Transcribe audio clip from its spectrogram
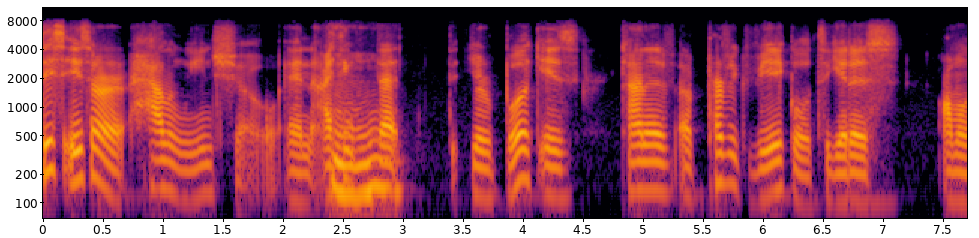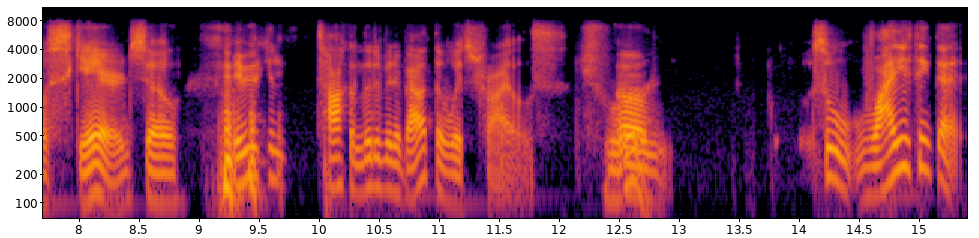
this is our Halloween show, and I think mm-hmm. that th- your book is kind of a perfect vehicle to get us almost scared. So maybe we can talk a little bit about the witch trials. Sure. Um, so why do you think that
